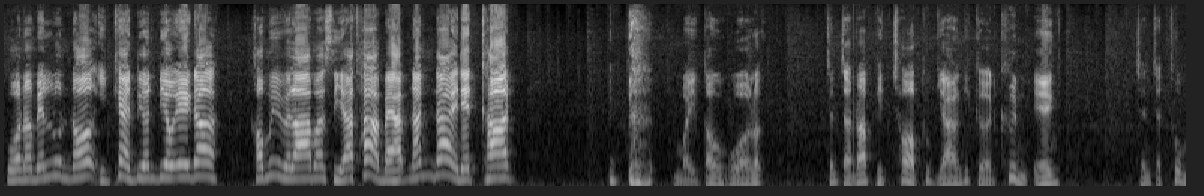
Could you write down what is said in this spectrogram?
ทัวร์นาเมนต์รุ่นน้องอีกแค่เดือนเดียวเองนะเขาไม่มีเวลามาเสียท่าแบบนั้นได้เด็ดขาด ไม่ต้องห่วงหรอกฉันจะรับผิดชอบทุกอย่างที่เกิดขึ้นเอง ฉันจะทุ่ม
